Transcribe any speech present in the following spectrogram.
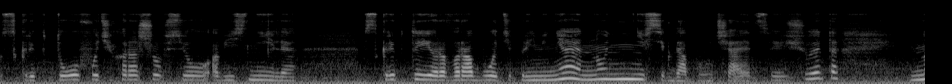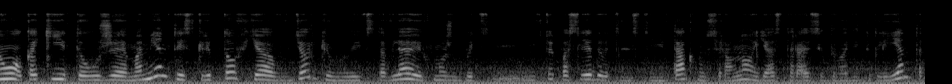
скриптов, очень хорошо все объяснили. Скрипты в работе применяю, но не всегда получается еще это. Но какие-то уже моменты из скриптов я вдергиваю и вставляю их, может быть, не в той последовательности, не так, но все равно я стараюсь их доводить до клиента.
